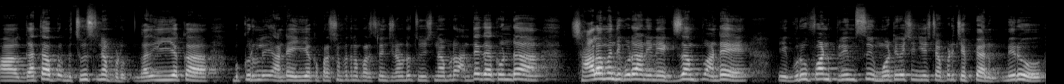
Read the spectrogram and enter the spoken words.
ఆ, గత చూసినప్పుడు గత ఈ యొక్క బుక్ రిలీజ్ అంటే ఈ యొక్క ప్రశ్నపత్రం పరిశీలించినప్పుడు చూసినప్పుడు అంతేకాకుండా చాలామంది కూడా నేను ఎగ్జామ్ అంటే ఈ గ్రూప్ వన్ ఫిలిమ్స్ మోటివేషన్ చేసేటప్పుడు చెప్పాను. మీరు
